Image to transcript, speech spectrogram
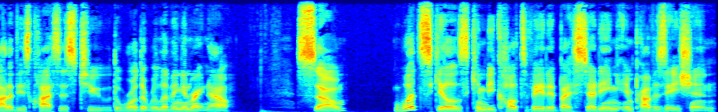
out of these classes to the world that we're living in right now. So, what skills can be cultivated by studying improvisation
